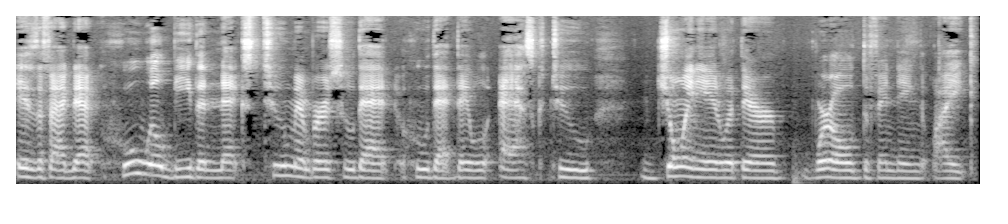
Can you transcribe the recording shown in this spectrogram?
is the fact that who will be the next two members who that who that they will ask to join in with their world defending like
